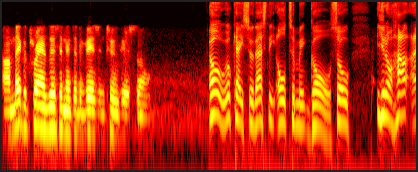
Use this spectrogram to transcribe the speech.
uh, make a transition into Division Two here soon. Oh, okay. So that's the ultimate goal. So, you know, how uh,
